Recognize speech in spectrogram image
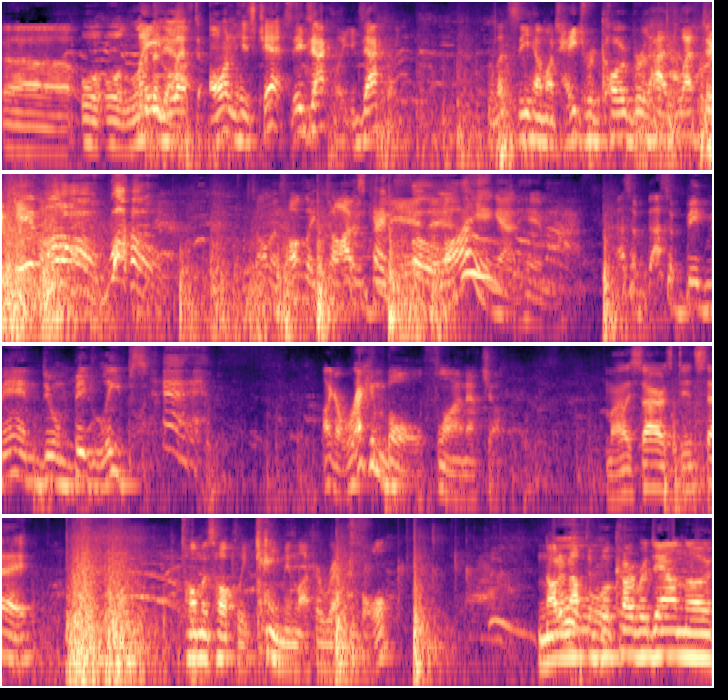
uh, or, or laid out. left on his chest. Exactly, exactly. Let's see how much hatred Kobra has left to give. Oh, whoa! Thomas Hockley diving This through came the air there. lying at him. That's a that's a big man doing big leaps, like a wrecking ball flying at you. Miley Cyrus did say, Thomas Hockley came in like a wrecking ball. Not enough to Ooh. put Kobra down though.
